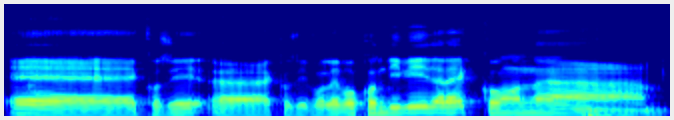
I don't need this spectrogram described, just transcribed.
eh, così, eh, così volevo condividere con... Eh,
